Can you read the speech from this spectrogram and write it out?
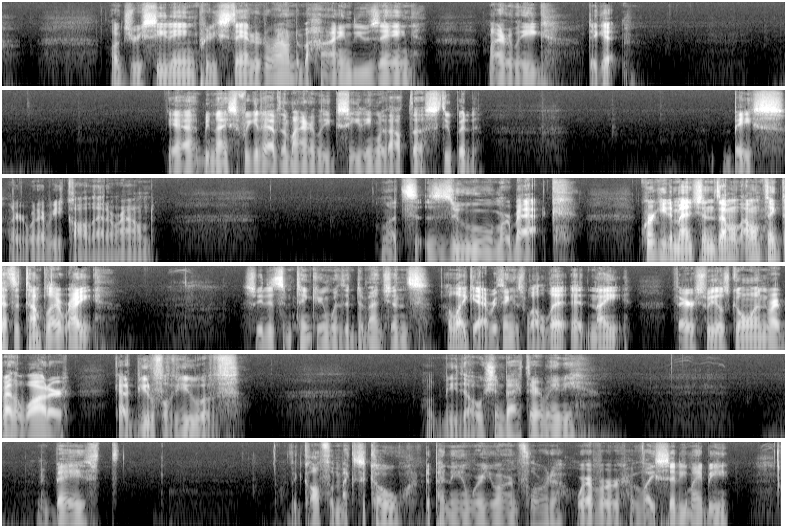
Luxury seating, pretty standard around and behind using minor league. Dig it. Yeah, it'd be nice if we could have the minor league seating without the stupid base or whatever you call that around. Let's zoom her back. Quirky dimensions. I don't I don't think that's a template, right? So you did some tinkering with the dimensions. I like it. Everything is well lit at night. Ferris wheels going right by the water. Got a beautiful view of would be the ocean back there, maybe. The the Gulf of Mexico, depending on where you are in Florida, wherever Vice City might be.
